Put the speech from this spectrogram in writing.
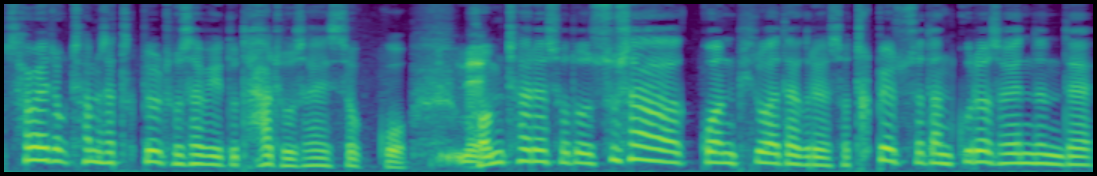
사회적 참사 특별조사위도 다 조사했었고 네. 검찰에서도 수사권 필요하다 그래서 특별수사단 꾸려서 했는데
